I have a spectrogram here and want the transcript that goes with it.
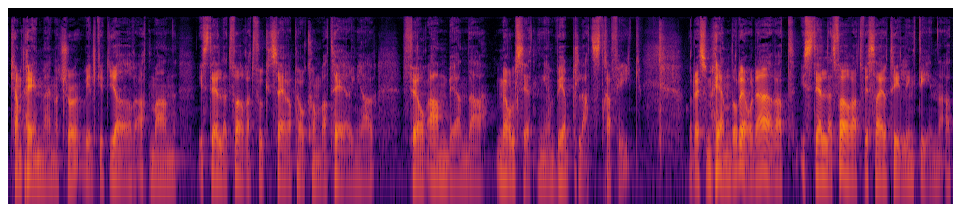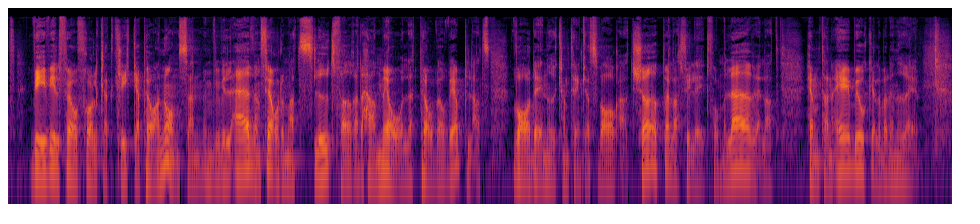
Campaign Manager, vilket gör att man istället för att fokusera på konverteringar får använda målsättningen webbplatstrafik. Och det som händer då det är att istället för att vi säger till LinkedIn att vi vill få folk att klicka på annonsen men vi vill även få dem att slutföra det här målet på vår webbplats. Vad det nu kan tänkas vara, att köpa eller att fylla i ett formulär eller att hämta en e-bok eller vad det nu är.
